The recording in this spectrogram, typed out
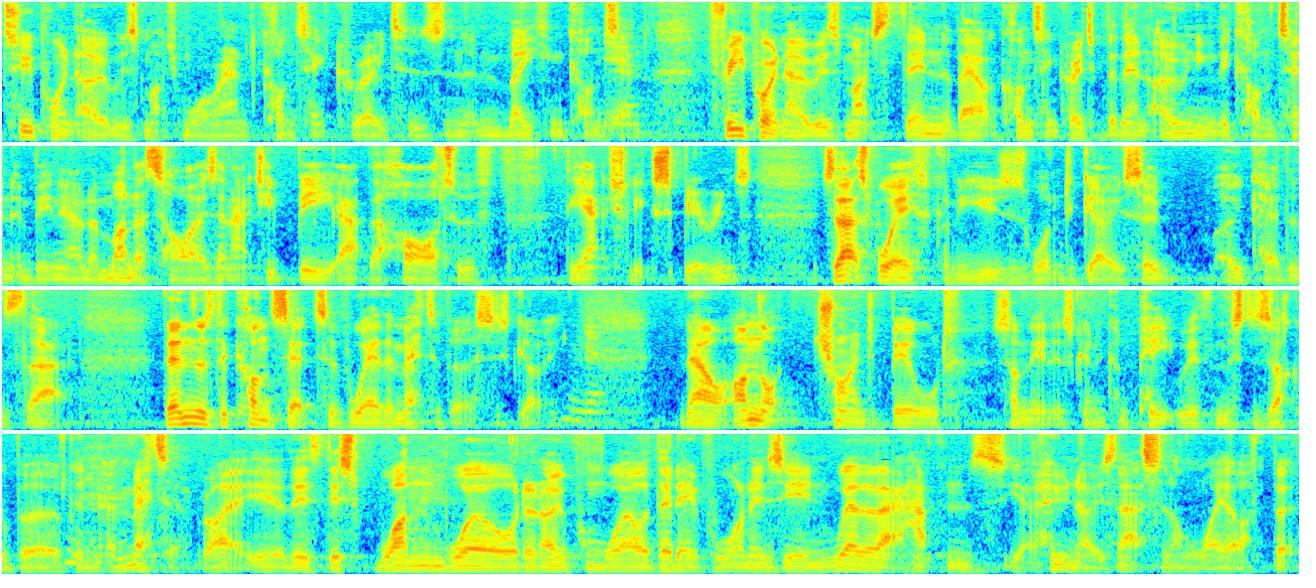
2.0 was much more around content creators and, and making content. Yeah. 3.0 is much then about content creators, but then owning the content and being able to monetize and actually be at the heart of the actual experience. So that's where kind of users want to go. So okay, there's that. Then there's the concept of where the metaverse is going. Yeah. Now, I'm not trying to build something that's going to compete with Mr. Zuckerberg and, and Meta, right? You know, there's this one world, an open world that everyone is in. Whether that happens, yeah, who knows? That's a long way off. But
